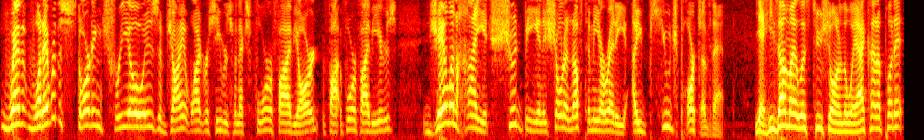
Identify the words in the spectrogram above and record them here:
whether whatever the starting trio is of giant wide receivers for the next four or five yard, five, four or five years, Jalin Hyatt should be, and has shown enough to me already, a huge part of that. Yeah, he's on my list too, Shaun. And the way I kind of put it,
